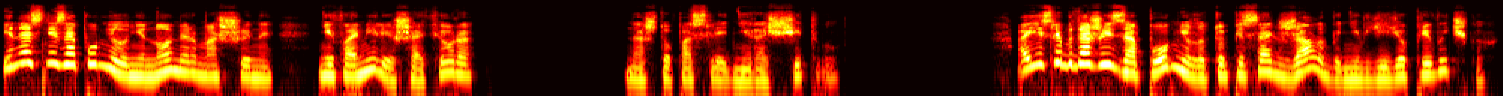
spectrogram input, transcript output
Инесс не запомнила ни номера машины, ни фамилии шофера, на что последний рассчитывал. А если бы даже и запомнила, то писать жалобы не в ее привычках.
